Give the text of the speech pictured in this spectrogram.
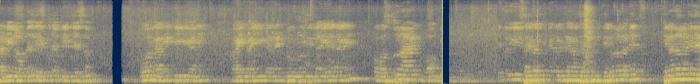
రన్నింగ్లో ఉంటుంది లేకపోతే ఫ్రీజ్ చేస్తాం. ఫోన్ కానీ టీవీ కానీ వైఫై ఇంటర్నెట్ బ్లూటూత్ ఇలా ఏదైనా కానీ ఒక వస్తువు నా- ఎందుకు ఈ సైబర్ విధానం చేస్తుంది తెలుగులో అంటే తెలుగులో అంటే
